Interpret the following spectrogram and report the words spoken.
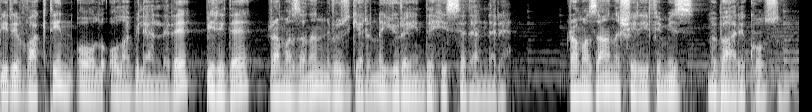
biri vaktin oğlu olabilenlere, biri de Ramazan'ın rüzgarını yüreğinde hissedenlere. Ramazan-ı Şerifimiz mübarek olsun.''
